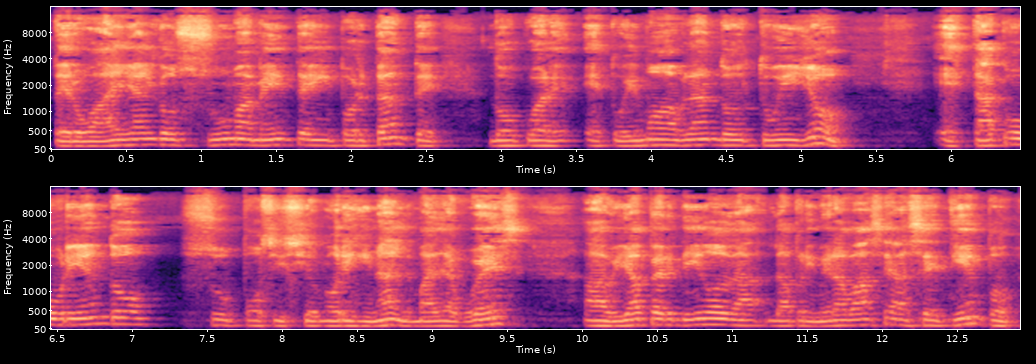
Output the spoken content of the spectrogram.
Pero hay algo sumamente importante, lo cual estuvimos hablando tú y yo. Está cubriendo su posición original. Mayagüez había perdido la, primera base hace tiempo.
